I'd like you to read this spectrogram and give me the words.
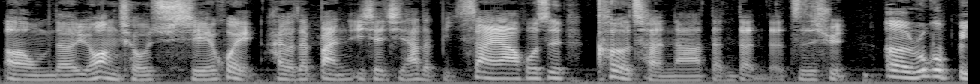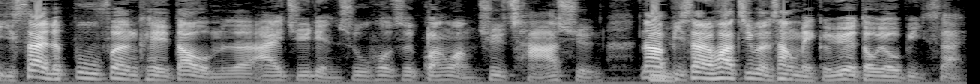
呃我们的原网球协会还有在办一些其他的比赛啊，或是课程啊等等的资讯？呃，如果比赛的部分可以到我们的 IG、脸书或是官网去查询。那比赛的话，基本上每个月都有比赛。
